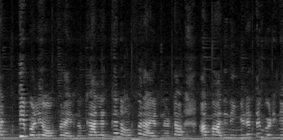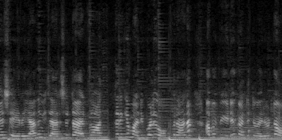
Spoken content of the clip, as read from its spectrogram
അടിപൊളി ഓഫർ ആയിരുന്നു. കലക്കൻ ഓഫർ ആയിരുന്നു കേട്ടോ അപ്പൊ അത് നിങ്ങളുടെ അടുത്തും കൂടി ഞാൻ ഷെയർ ചെയ്യാന്ന് വിചാരിച്ചിട്ടായിരുന്നു. അത്രയ്ക്കും അടിപൊളി ഓഫറാണ് അപ്പൊ വീഡിയോ കണ്ടിട്ട് വരും കേട്ടോ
